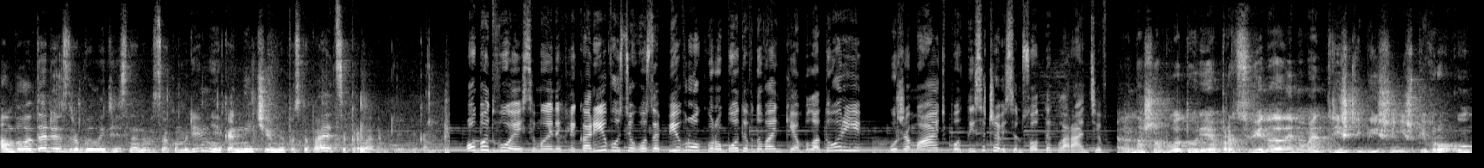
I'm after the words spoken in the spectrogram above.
Амбулаторію зробили дійсно на високому рівні, яка нічим не поступається приватним клінікам. Обидвоє сімейних лікарів усього за півроку роботи в новенькій амбулаторії уже мають по 1800 декларантів. Наша амбулаторія працює на даний момент трішки більше ніж півроку.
